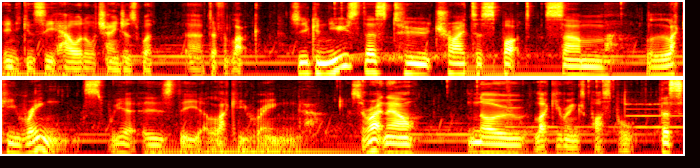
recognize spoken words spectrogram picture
And you can see how it all changes with uh, different luck. So you can use this to try to spot some lucky rings. Where is the lucky ring? So right now, no lucky rings possible. This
